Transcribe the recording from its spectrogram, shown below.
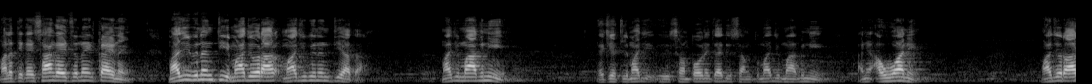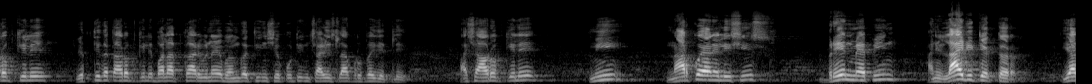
मला ते काही सांगायचं नाही काय नाही. माझी विनंती आहे माझ्यावर माझी विनंती आता. माझी मागणी आहे. याच्यातली माझी संपवण्याच्या आधी सांगतो. माझी मागणी आणि आव्हाने माझ्यावर आरोप केले व्यक्तिगत आरोप केले बलात्कार विनयभंग तीनशे कोटी चाळीस लाख रुपये घेतले. असे आरोप केले मी नार्को ॲनालिसिस ब्रेन मॅपिंग आणि लाय डिटेक्टर या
